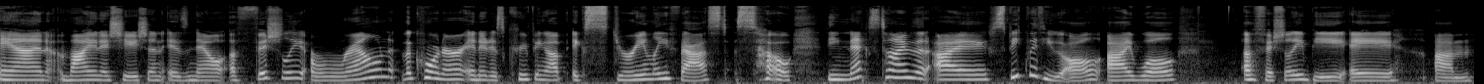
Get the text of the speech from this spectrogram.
and my initiation is now officially around the corner and it is creeping up extremely fast. So, the next time that I speak with you all, I will officially be a um,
